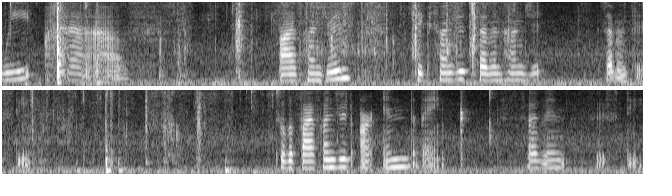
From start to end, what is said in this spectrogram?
we have 500, 600, 700, 750. So the 500 are in the bank. 750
